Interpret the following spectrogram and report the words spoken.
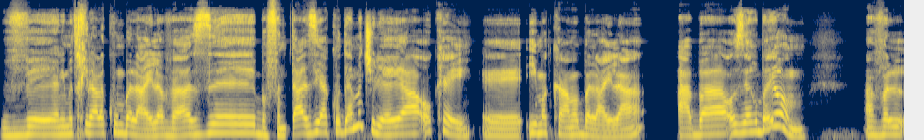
ואני מתחילה לקום בלילה, ואז אה, בפנטזיה הקודמת שלי היה, אוקיי, אה, אמא קמה בלילה, אבא עוזר ביום. אבל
